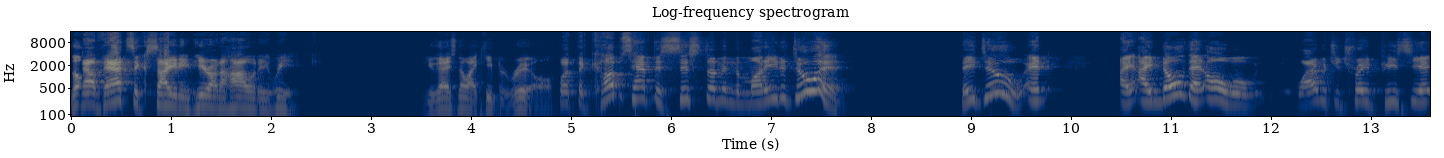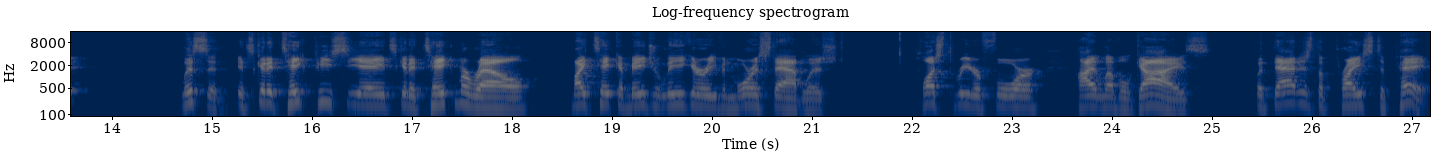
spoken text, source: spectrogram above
No. Now that's exciting here on a holiday week. You guys know I keep it real. But the Cubs have the system and the money to do it. They do. And I, I know that, oh, well, why would you trade PCA? listen, it's going to take PCA, it's going to take Morel, might take a major leaguer even more established, plus three or four high level guys, but that is the price to pay.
